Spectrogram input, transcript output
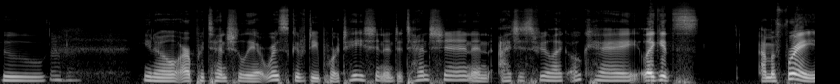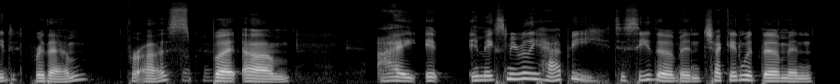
who you know, are potentially at risk of deportation and detention. And I just feel like, okay, like it's, I'm afraid for them, for us, Okay. but um, I, it, it makes me really happy to see them and check in with them and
